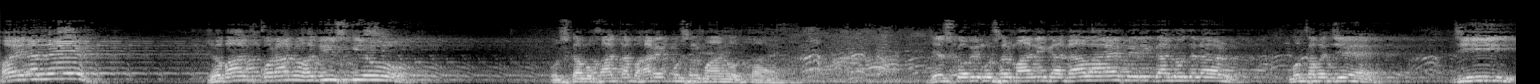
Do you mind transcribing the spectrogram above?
اور جو بات قرآن و حدیث کی ہو، اس کا مخاطب ہر ایک مسلمان ہوتا ہے۔ جس کو بھی مسلمانی کا دعویٰ ہے، میری گل ادھر متوجہ ہے۔ جی۔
